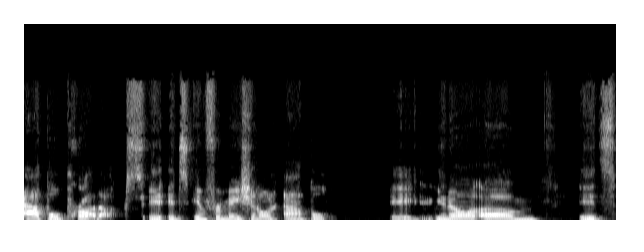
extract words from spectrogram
Apple products. It, it's information on Apple. It- you know, um, it's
